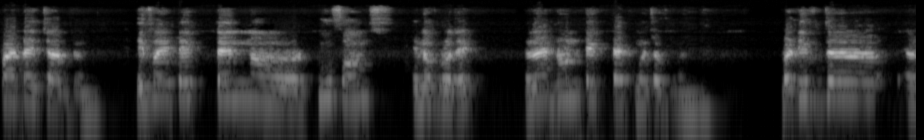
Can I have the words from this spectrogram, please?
part, I charge them. If I take ten uh, two forms in a project, then I don't take that much of money. But if the uh,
